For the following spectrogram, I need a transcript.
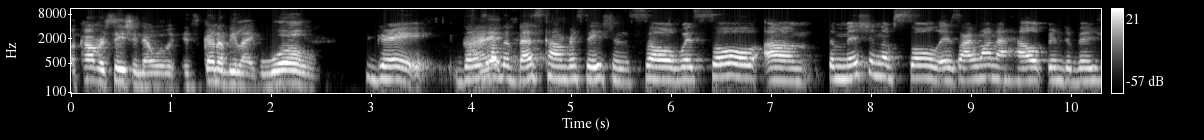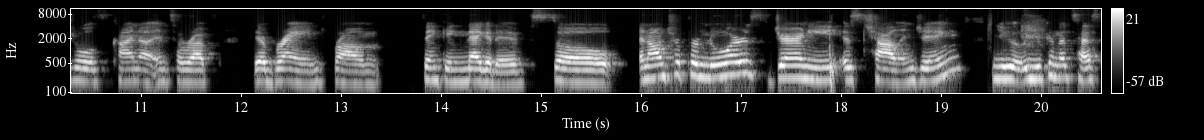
a conversation that will it's gonna be like, whoa. Great. Those right. are the best conversations. So with Soul, um, the mission of Soul is I want to help individuals kind of interrupt their brain from thinking negative. So an entrepreneur's journey is challenging. You you can attest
